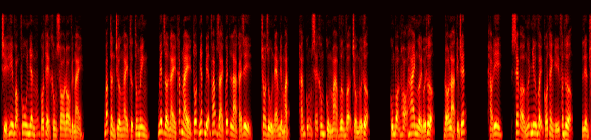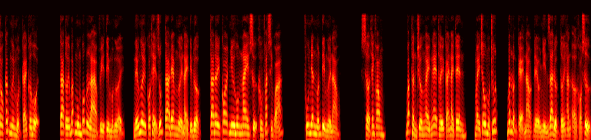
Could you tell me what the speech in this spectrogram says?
chỉ hy vọng phu nhân có thể không so đo việc này. Bắc Thần Trường ngày thực thông minh, biết giờ này khắc này tốt nhất biện pháp giải quyết là cái gì, cho dù ném điểm mặt, hắn cũng sẽ không cùng Ma Vương vợ chồng đối thượng. Cùng bọn họ hai người đối thượng, đó là tìm chết. Hảo đi, xem ở ngươi như vậy có thành ý phân thượng, liền cho các ngươi một cái cơ hội. Ta tới Bắc Ngung quốc là vì tìm một người, nếu ngươi có thể giúp ta đem người này tìm được, ta đây coi như hôm nay sự không phát sinh quá. Phu nhân muốn tìm người nào? Sở Thanh Phong. Bắc Thần Trường ngày nghe thấy cái này tên, mày trâu một chút, bất luận kẻ nào đều nhìn ra được tới hắn ở khó xử.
